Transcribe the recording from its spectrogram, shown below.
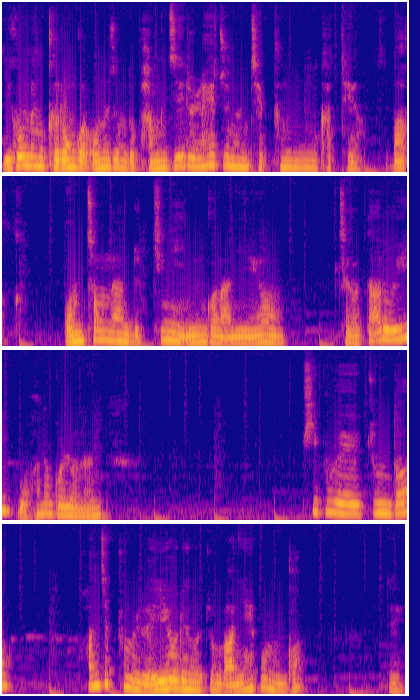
이거는 그런 걸 어느 정도 방지를 해주는 제품 같아요. 막 엄청난 루틴이 있는 건 아니에요. 제가 따로이 뭐 하는 걸로는 피부에 좀 더 한 제품을 layering을 좀 많이 해보는 거? 네.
